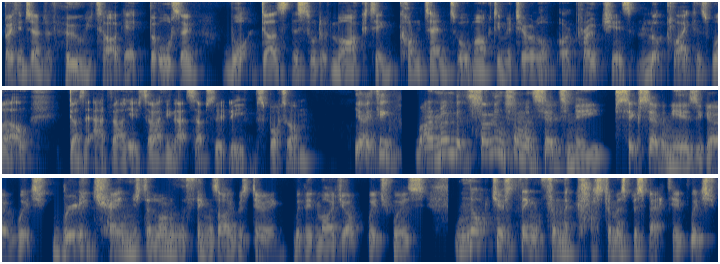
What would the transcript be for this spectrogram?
both in terms of who we target, but also what does the sort of marketing content or marketing material or, or approaches look like as well. Does it add value? So I think that's absolutely spot on. Yeah, I think I remember something someone said to me six, seven years ago, which really changed a lot of the things I was doing within my job, which was not just think from the customer's perspective, which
